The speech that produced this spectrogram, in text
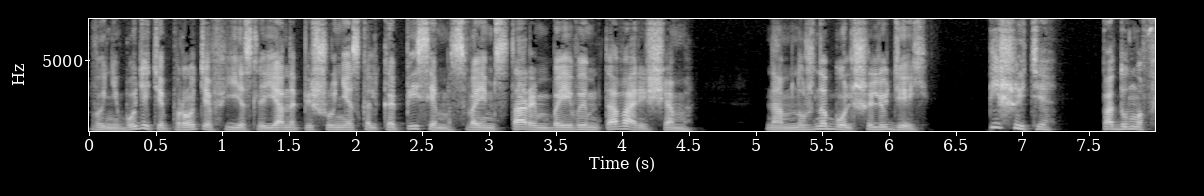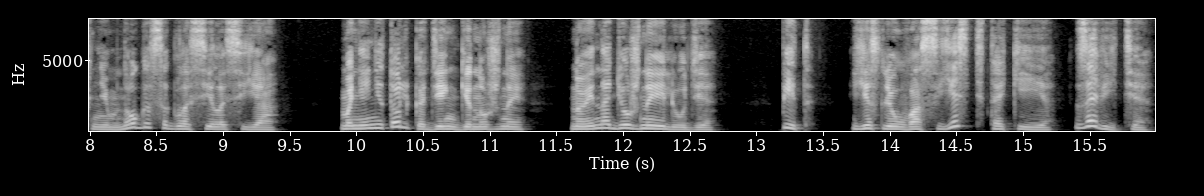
«вы не будете против, если я напишу несколько писем своим старым боевым товарищам? Нам нужно больше людей». «Пишите», — подумав немного, согласилась я. «Мне не только деньги нужны, но и надежные люди. Пит, если у вас есть такие, зовите».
